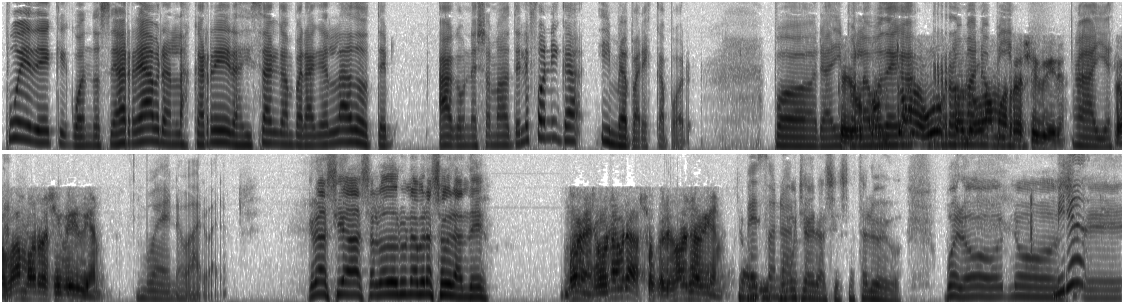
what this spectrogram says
puede que cuando se reabran las carreras y salgan para aquel lado, te haga una llamada telefónica y me aparezca por por ahí, por la bodega Romano Lo vamos a recibir. Ahí está. Lo vamos a recibir bien. Bueno, bárbaro. Gracias, Salvador. Un abrazo grande. Bueno, un abrazo, que les vaya bien. Beso Muchas gracias, hasta luego. Bueno, nos, eh,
